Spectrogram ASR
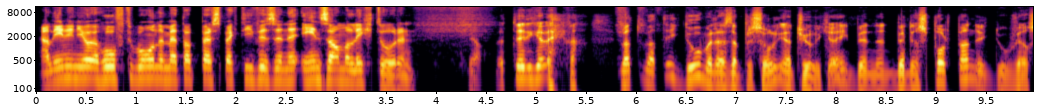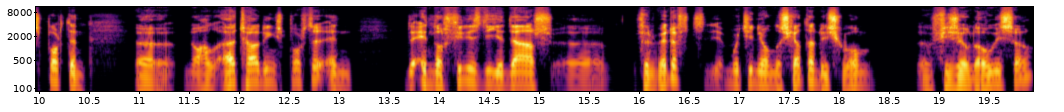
alleen in je hoofd wonen met dat perspectief is een eenzame lichttoren. Ja, het enige, wat, wat ik doe, maar dat is dan persoonlijk natuurlijk. Hè. Ik ben een, ben een sportman, ik doe veel sport en uh, nogal uithoudingssporten. En de endorfines die je daar uh, verwerft, moet je niet onderschatten. Is gewoon fysiologisch zo.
